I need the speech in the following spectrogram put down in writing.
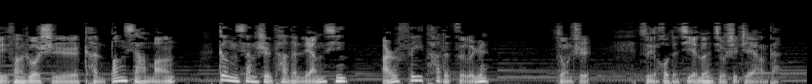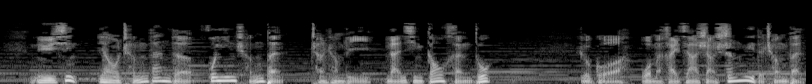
对方若是肯帮下忙，更像是他的良心，而非他的责任。总之。最后的结论就是这样的：女性要承担的婚姻成本常常比男性高很多。如果我们还加上生育的成本，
